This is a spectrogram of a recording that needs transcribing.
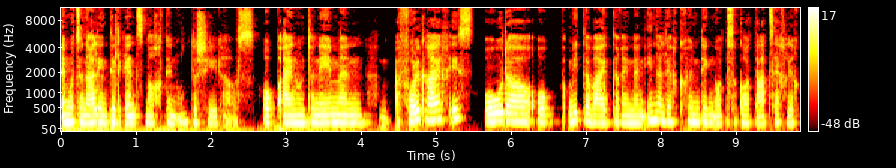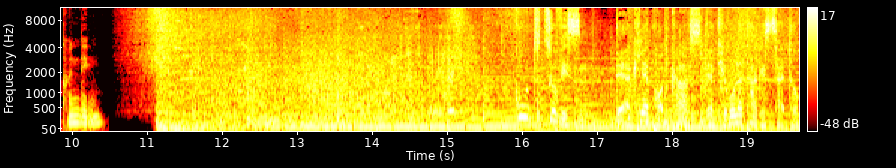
Emotionale Intelligenz macht den Unterschied aus. Ob ein Unternehmen erfolgreich ist oder ob Mitarbeiterinnen innerlich kündigen oder sogar tatsächlich kündigen. Gut zu wissen, der Erklärpodcast der Tiroler Tageszeitung.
